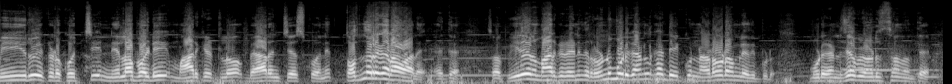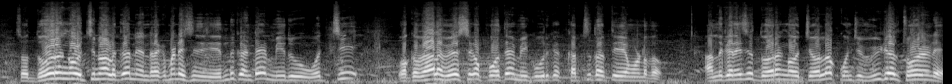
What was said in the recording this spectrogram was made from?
మీరు ఇక్కడికి వచ్చి నిలబడి మార్కెట్లో బేరం చేసుకొని తొందరగా రావాలి. అయితే సో పీరియడ్ మార్కెట్ అనేది రెండు మూడు గంటల కంటే ఎక్కువ నడవడం లేదు ఇప్పుడు. మూడు గంటల సేపు నడుస్తుంది అంతే. సో దూరంగా వచ్చిన వాళ్ళకి నేను రికమెండేషన్ ఎందుకంటే మీరు వచ్చి ఒకవేళ వేస్ట్గా పోతే మీకు ఊరికే ఖర్చు తప్పితే ఏముండదు. అందుకనేసి దూరంగా వచ్చేవాళ్ళు కొంచెం వీడియోలు చూడండి.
